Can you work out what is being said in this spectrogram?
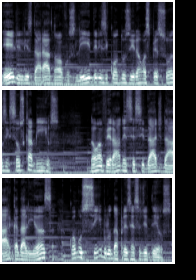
Ele lhes dará novos líderes e conduzirão as pessoas em seus caminhos. Não haverá necessidade da arca da aliança como símbolo da presença de Deus,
